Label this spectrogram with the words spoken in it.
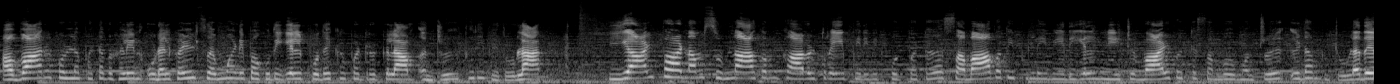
அவ்வாறு கொல்லப்பட்டவர்களின் உடல்கள் செம்மணி பகுதியில் புதைக்கப்பட்டிருக்கலாம் என்று தெரிவித்துள்ளார். யாழ்ப்பாணம் சுன்னாகம் காவல்துறை பிரிவிற்குட்பட்ட சபாபதி பிள்ளை வீதியில் நேற்று வாழ்வெட்டு சம்பவம் ஒன்று இடம்பெற்றுள்ளது.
